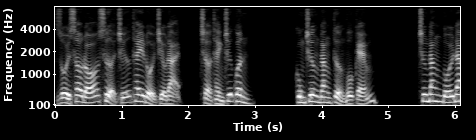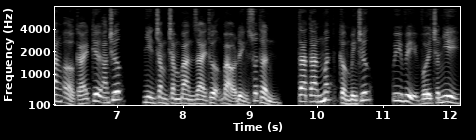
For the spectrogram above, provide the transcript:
rồi sau đó sửa chữ thay đổi triều đại, trở thành chữ quân. Cùng Trương Đăng tưởng vô kém. Trương Đăng bối đang ở cái kia án trước, nhìn chằm chằm bàn dài thượng bảo đỉnh xuất thần, ta tan mất cầm bình trước, quy vị với chấn nhi,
